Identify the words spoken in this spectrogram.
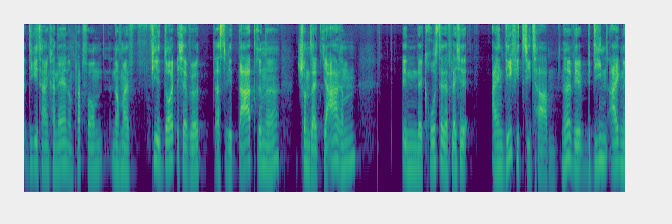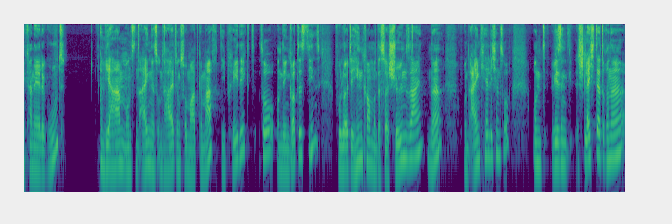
digitalen Kanälen und Plattformen nochmal viel deutlicher wird, dass wir da drinnen schon seit Jahren in der Großteil der Fläche ein Defizit haben. Ne? Wir bedienen eigene Kanäle gut. Wir haben uns ein eigenes Unterhaltungsformat gemacht, die Predigt so und den Gottesdienst, wo Leute hinkommen und das soll schön sein ne? und einkehrlich und so. Und wir sind schlechter drin,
